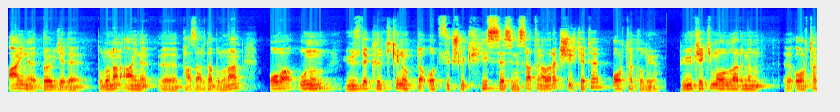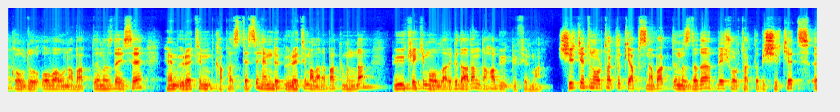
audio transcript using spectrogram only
aynı bölgede bulunan aynı e, pazarda bulunan Ova Un'un %42.33'lük hissesini satın alarak şirkete ortak oluyor. Büyük Hekimoğulları'nın e, ortak olduğu Ova Un'a baktığımızda ise hem üretim kapasitesi hem de üretim alanı bakımından Büyük Hekimoğulları Gıda'dan daha büyük bir firma. Şirketin ortaklık yapısına baktığımızda da 5 ortaklı bir şirket. E,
